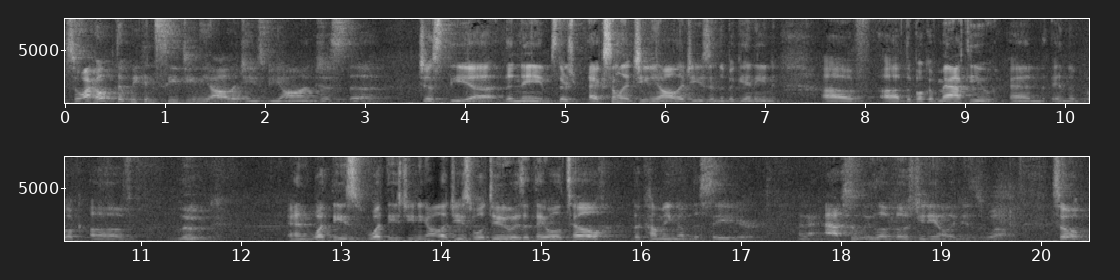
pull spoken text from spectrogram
So I hope that we can see genealogies beyond just the just the, uh, the names. There's excellent genealogies in the beginning of the book of Matthew and in the book of Luke. And what these, what these genealogies will do is that they will tell the coming of the Savior. And I absolutely love those genealogies as well. So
